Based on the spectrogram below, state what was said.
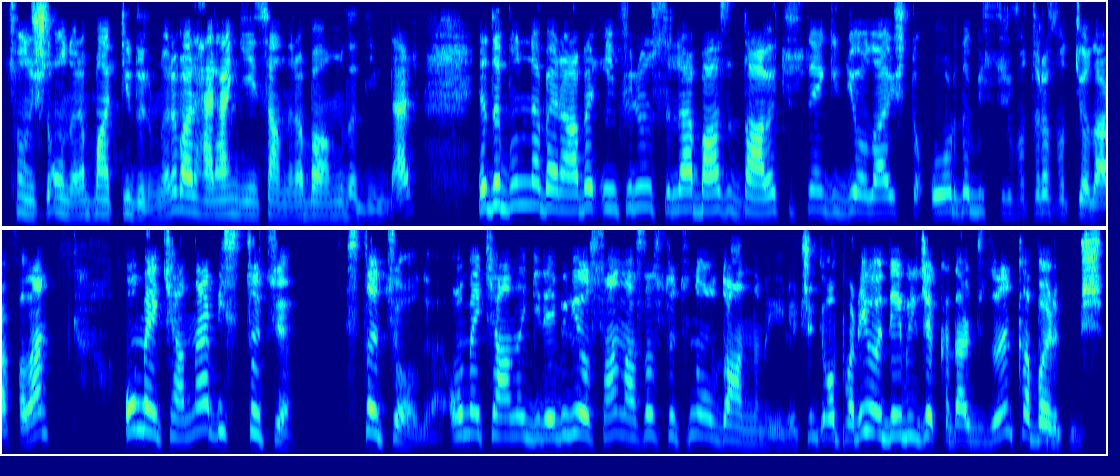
Sonuçta onların maddi durumları var. Herhangi insanlara bağımlı da değiller. Ya da bununla beraber influencer'lar bazı davet üstüne gidiyorlar, işte, orada bir sürü fotoğraf atıyorlar falan. O mekânlar bir statü. Statü oluyor. O mekâna girebiliyorsan aslında statün olduğu anlamına geliyor. Çünkü o parayı ödeyebilecek kadar cüzdanın kabarıkmış.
